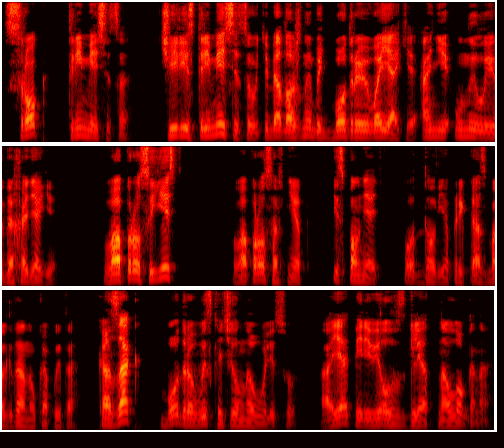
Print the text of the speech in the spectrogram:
Срок – три месяца. Через три месяца у тебя должны быть бодрые вояки, а не унылые доходяги. Вопросы есть? Вопросов нет. Исполнять. Отдал я приказ Богдану Копыта. Казак бодро выскочил на улицу, а я перевел взгляд на Логана.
